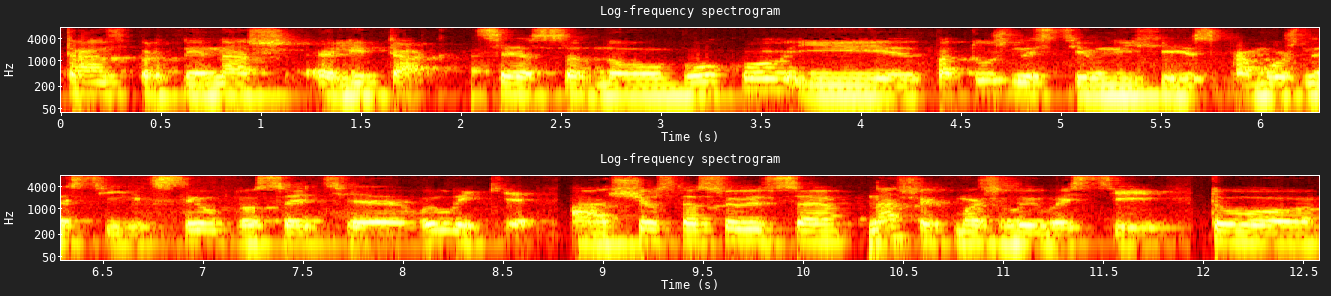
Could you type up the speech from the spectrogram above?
транспортний наш літак. Це з одного боку, і потужності у них і спроможності їх сил досить е, великі. А що стосується наших можливостей, то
